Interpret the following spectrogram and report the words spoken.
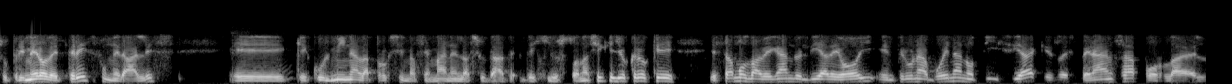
su primero de tres funerales eh, que culmina la próxima semana en la ciudad de Houston. Así que yo creo que estamos navegando el día de hoy entre una buena noticia, que es la esperanza por el,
